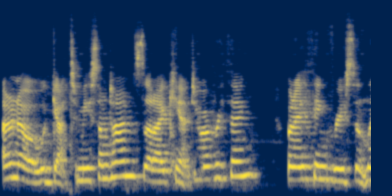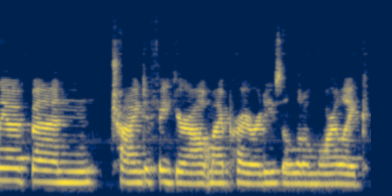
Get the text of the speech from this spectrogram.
I don't know, it would get to me sometimes that I can't do everything. But I think recently I've been trying to figure out my priorities a little more like,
